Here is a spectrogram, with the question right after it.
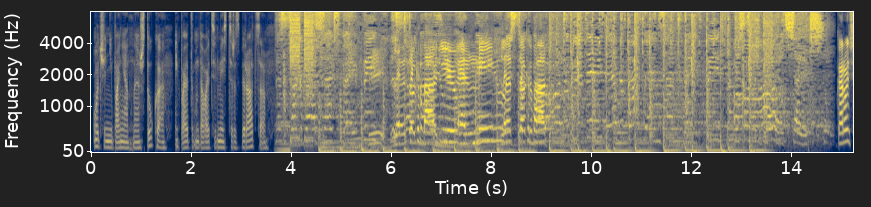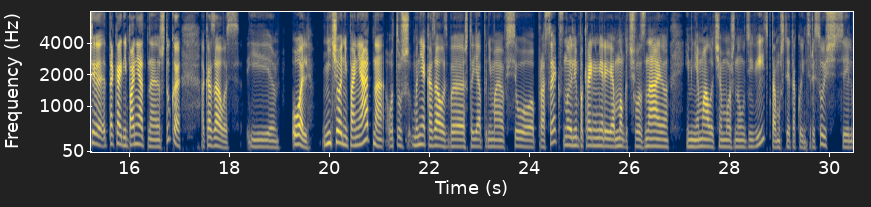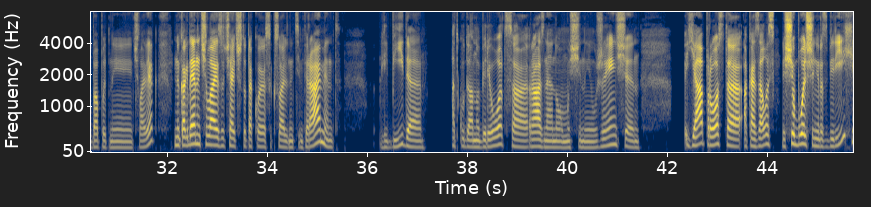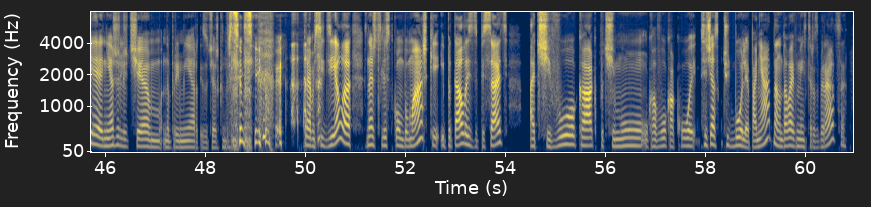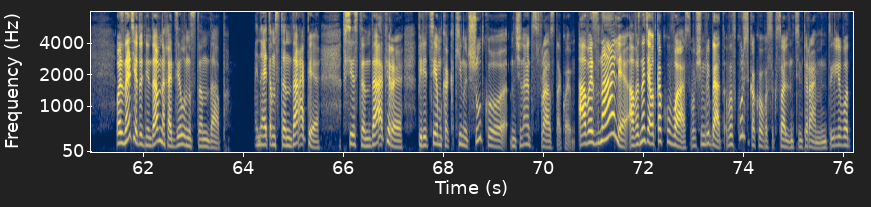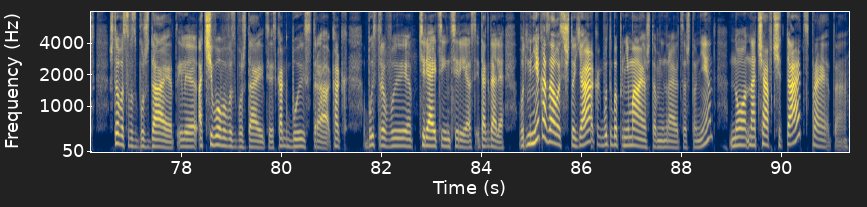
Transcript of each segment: очень непонятная штука, и поэтому давайте вместе разбираться. Let's talk about you and me. Let's talk about... Короче, такая непонятная штука оказалась. И, Оль, ничего не понятно. Вот уж мне казалось бы, что я понимаю все про секс, ну или, по крайней мере, я много чего знаю, и мне мало чем можно удивить, потому что я такой интересующийся и любопытный человек. Но когда я начала изучать, что такое сексуальный темперамент, либидо, откуда оно берется, разное оно у мужчин и у женщин, я просто оказалась еще больше неразберихи, нежели чем, например, изучаешь контрацептивы. Прям сидела, знаешь, с листком бумажки и пыталась записать от чего, как, почему, у кого какой. Сейчас чуть более понятно, но давай вместе разбираться. Вы знаете, я тут недавно ходила на стендап. И на этом стендапе все стендаперы перед тем, как кинуть шутку, начинают с фразы такой. А вы знали? А вы знаете, а вот как у вас? В общем, ребят, вы в курсе, какой у вас сексуальный темперамент? Или вот что вас возбуждает? Или от чего вы возбуждаетесь? Как быстро? Как быстро вы теряете интерес? И так далее. Вот мне казалось, что я как будто бы понимаю, что мне нравится, что нет. Но начав читать про это,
